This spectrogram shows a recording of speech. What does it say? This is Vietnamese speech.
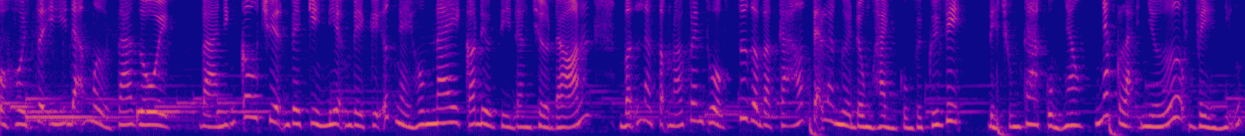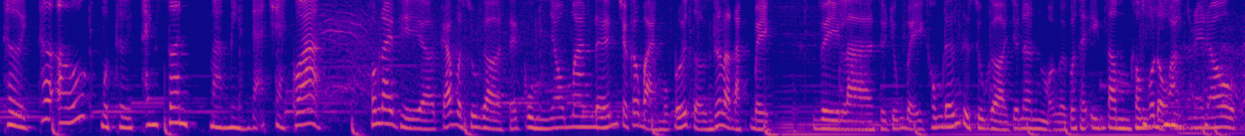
Của hồi sơ ý đã mở ra rồi và những câu chuyện về kỷ niệm về ký ức ngày hôm nay có điều gì đang chờ đón vẫn là giọng nói quen thuộc Sugar và Cáo sẽ là người đồng hành cùng với quý vị để chúng ta cùng nhau nhắc lại nhớ về những thời thơ ấu, một thời thanh xuân mà mình đã trải qua. Hôm nay thì ờ, Cá và Sugar sẽ cùng nhau mang đến cho các bạn một đối tượng rất là đặc biệt Vì là sự chuẩn bị không đến từ Sugar cho nên mọi người có thể yên tâm không có đồ ăn ở đây đâu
